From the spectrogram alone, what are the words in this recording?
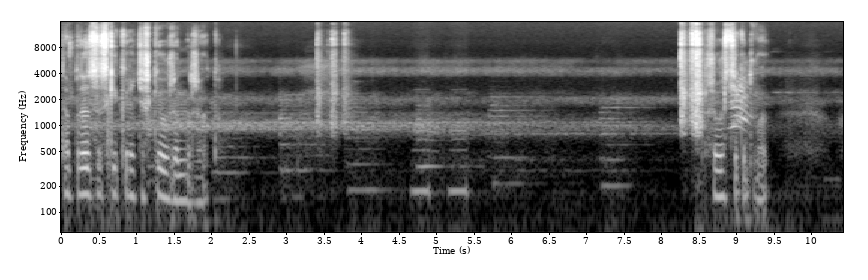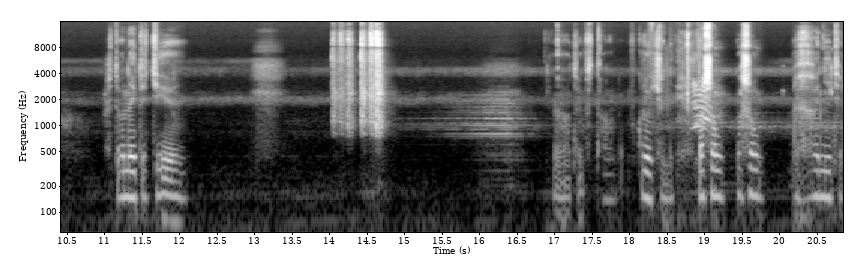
Та подивися, скільки речашків вже нажато. Що ось тільки два. Що треба знайти ті. А, ти встав. Включений. Нашел, нашел. Хранитель.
